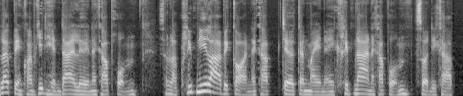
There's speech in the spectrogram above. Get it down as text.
แลกเปลี่ยนความคิดเห็นได้เลยนะครับผมสำหรับคลิปนี้ลาไปก่อนนะครับ เจอกันใหม่ในคลิปหน้านะครับผม สวัสดีครับ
